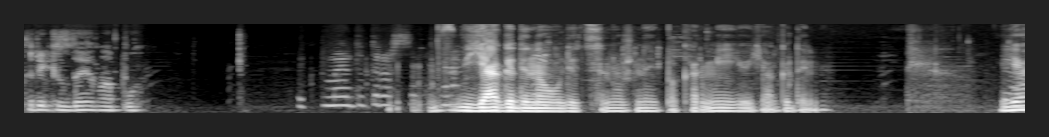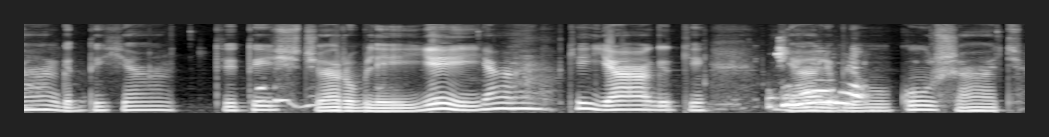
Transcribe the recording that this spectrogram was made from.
Трикс, дай лапу. Ягоды на улице нужны. Покорми ее ягодами. Ягоды, ягоды, тысяча рублей. Ей, ягодки, ягодки. Я люблю кушать.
